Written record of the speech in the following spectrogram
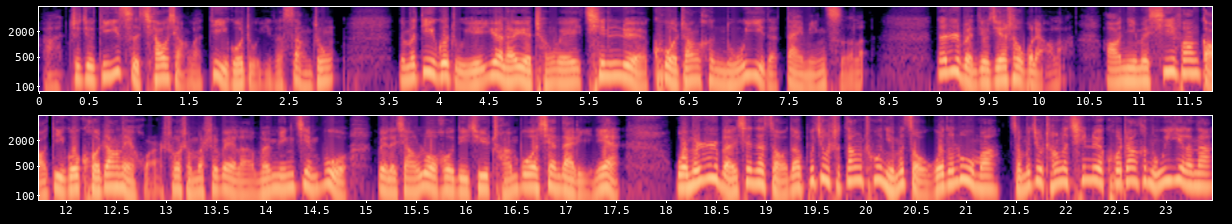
啊！这就第一次敲响了帝国主义的丧钟。那么，帝国主义越来越成为侵略、扩张和奴役的代名词了。那日本就接受不了了啊！你们西方搞帝国扩张那会儿，说什么是为了文明进步，为了向落后地区传播现代理念。我们日本现在走的不就是当初你们走过的路吗？怎么就成了侵略、扩张和奴役了呢？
